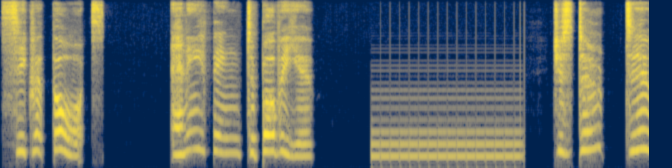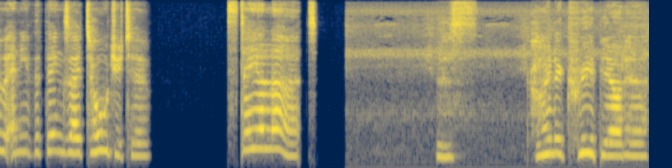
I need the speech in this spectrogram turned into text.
secret thoughts, anything to bother you. Just don't do any of the things I told you to. Stay alert. It's kinda creepy out here.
